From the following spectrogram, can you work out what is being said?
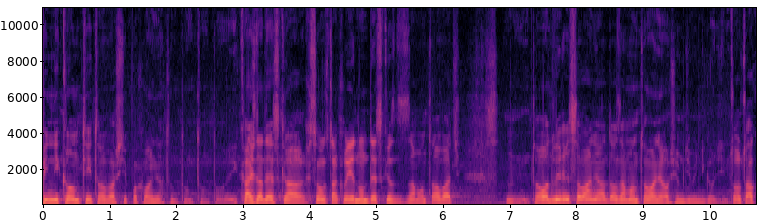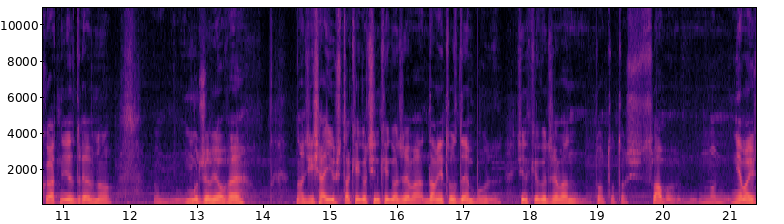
inny kąt i to właśnie pochłania tą, tą, tą, tą. I każda deska, chcąc taką jedną deskę zamontować, to od wyrysowania do zamontowania 8-9 godzin. To, to akurat nie jest drewno mm, mudrzewiowe. No dzisiaj już takiego cienkiego drzewa, dla mnie to z dębu, cienkiego drzewa to, to, to słabo. No, nie ma już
